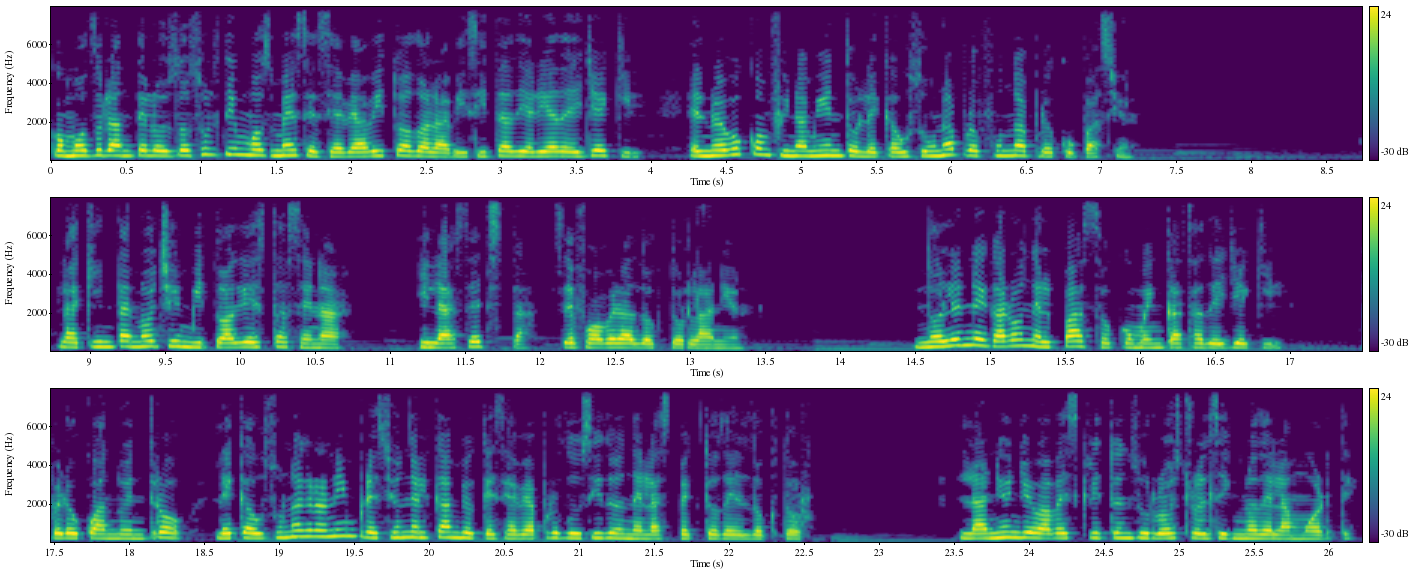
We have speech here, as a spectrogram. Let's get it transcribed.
como durante los dos últimos meses se había habituado a la visita diaria de Jekyll, el nuevo confinamiento le causó una profunda preocupación. La quinta noche invitó a Guest a cenar, y la sexta se fue a ver al doctor Lanyon. No le negaron el paso como en casa de Jekyll, pero cuando entró le causó una gran impresión el cambio que se había producido en el aspecto del doctor. Lanyon llevaba escrito en su rostro el signo de la muerte.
